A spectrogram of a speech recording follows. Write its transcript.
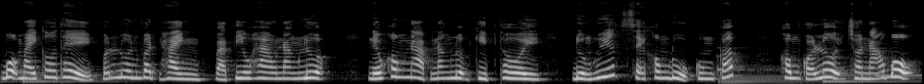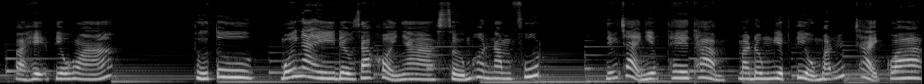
bộ máy cơ thể vẫn luôn vận hành và tiêu hao năng lượng. Nếu không nạp năng lượng kịp thời, đường huyết sẽ không đủ cung cấp, không có lợi cho não bộ và hệ tiêu hóa. Thứ tư, mỗi ngày đều ra khỏi nhà sớm hơn 5 phút. Những trải nghiệm thê thảm mà đồng nghiệp tiểu mẫn trải qua,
